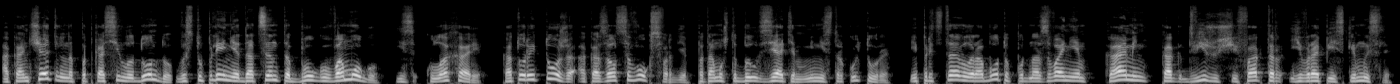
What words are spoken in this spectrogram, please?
Окончательно подкосило Донду выступление доцента Богу Вамогу из Кулахари, который тоже оказался в Оксфорде, потому что был зятем министра культуры, и представил работу под названием «Камень как движущий фактор европейской мысли».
